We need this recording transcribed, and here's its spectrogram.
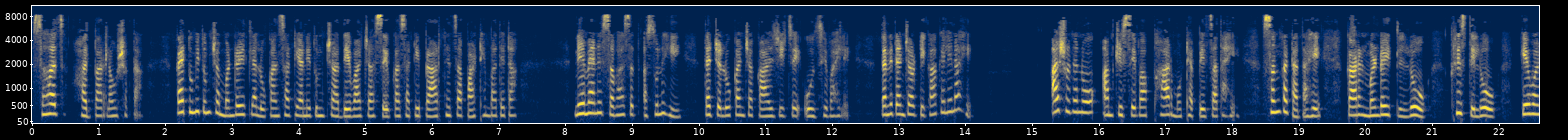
सहज हातभार लावू शकता. काय तुम्ही तुमच्या मंडळीतल्या लोकांसाठी आणि तुमच्या देवाच्या सेवकासाठी प्रार्थनेचा पाठिंबा देता? नेहम्याने सभासद असूनही त्याच्या लोकांच्या काळजीचे ओझे वाहिले. त्याने त्यांच्यावर टीका केली नाही. आज श्रोत्यानो आमची सेवा फार मोठ्या पेचात आहे संकटात आहे कारण मंडळीतले लोक ख्रिस्ती लोक केवळ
